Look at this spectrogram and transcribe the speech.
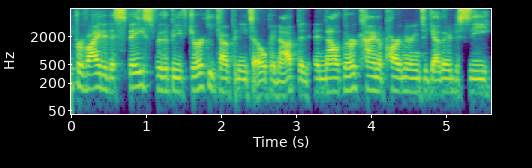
provided a space for the beef jerky company to open up, and, and now they're kind of partnering together to see,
